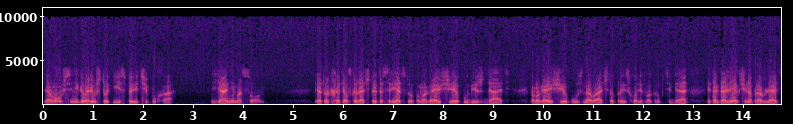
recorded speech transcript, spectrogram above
я вовсе не говорю, что исповедь чепуха. Я не масон. Я только хотел сказать, что это средство, помогающее убеждать, помогающее узнавать, что происходит вокруг тебя, — и тогда легче направлять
